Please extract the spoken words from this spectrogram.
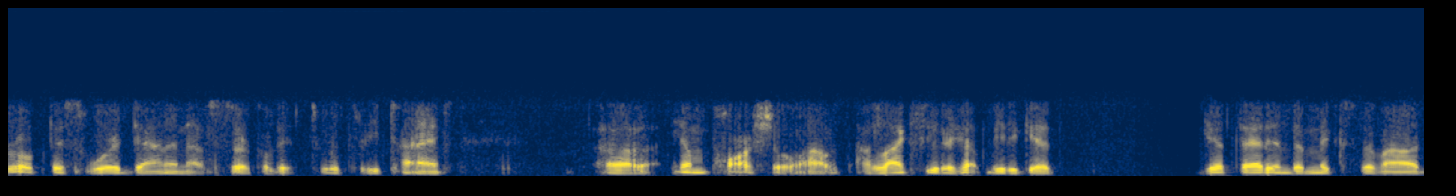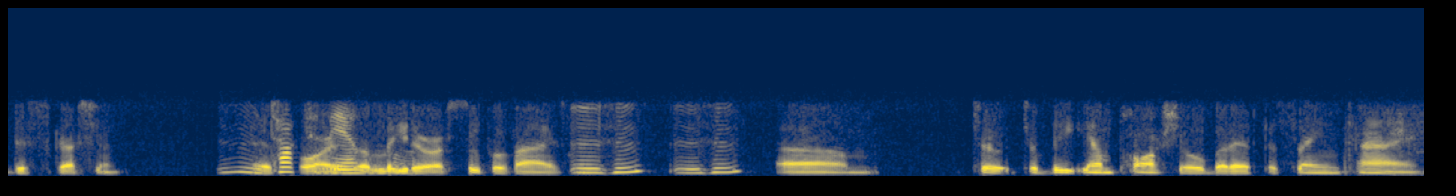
wrote this word down and I've circled it two or three times. Uh, impartial. I, I'd like for you to help me to get get that in the mix of our discussion Mm, as far as a leader or supervisor. Mm-hmm. Mm-hmm. Um, to to be impartial, but at the same time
